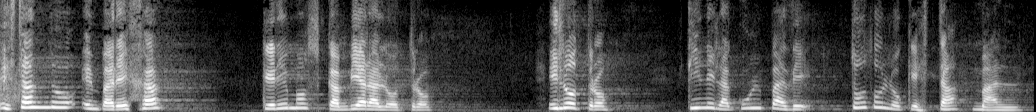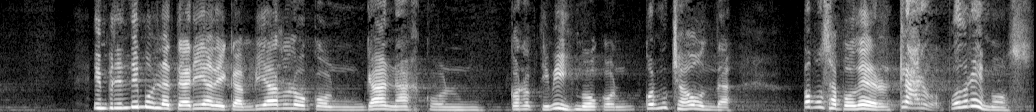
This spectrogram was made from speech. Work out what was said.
Estando en pareja, queremos cambiar al otro. El otro tiene la culpa de todo lo que está mal. Emprendemos la tarea de cambiarlo con ganas, con, con optimismo, con, con mucha onda. Vamos a poder, claro, podremos.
